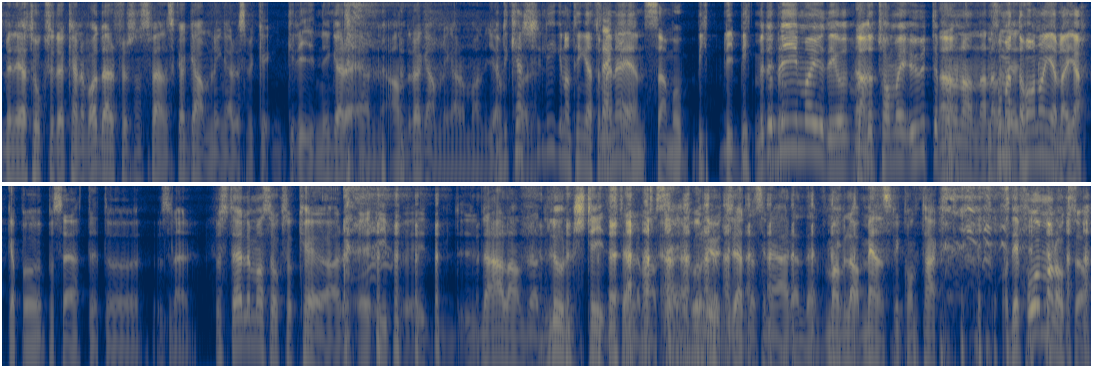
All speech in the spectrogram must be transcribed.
Men jag tror också det kan det vara därför som svenska gamlingar är så mycket grinigare än andra gamlingar om man Men jämför. det kanske ligger någonting i att de är ensam och bit, blir bitter. Men då blir man ju det och Ja. då tar man ju ut det på Ja. någon annan. Då får man inte ha någon jävla jacka på, på sätet och, och sådär. Då ställer man sig också och köar eh, i, i, när alla andra, lunchtid ställer man sig och uträttar sina ärenden. För man vill ha mänsklig kontakt. Och det får man också.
